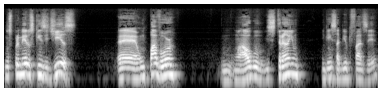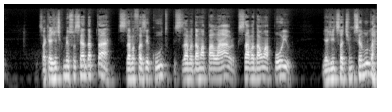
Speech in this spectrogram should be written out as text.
nos primeiros 15 dias, é, um pavor, um, algo estranho, ninguém sabia o que fazer. Só que a gente começou a se adaptar. Precisava fazer culto, precisava dar uma palavra, precisava dar um apoio. E a gente só tinha um celular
